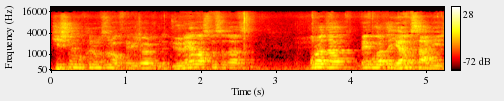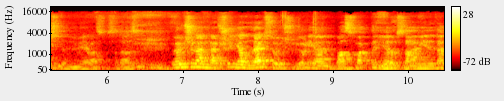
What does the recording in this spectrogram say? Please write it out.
Kişinin bu kırmızı noktayı gördüğünde düğmeye basması lazım. Burada ve bu arada yarım saniye içinde düğmeye basması lazım. Ölçülenler şu ya laps ölçülüyor yani basmakta yarım saniyeden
